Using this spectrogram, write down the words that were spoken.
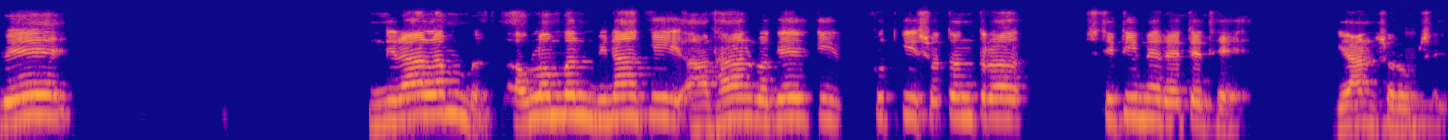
वे निरालंब अवलंबन बिना की आधार वगैरह की खुद की स्वतंत्र स्थिति में रहते थे ज्ञान स्वरूप से।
